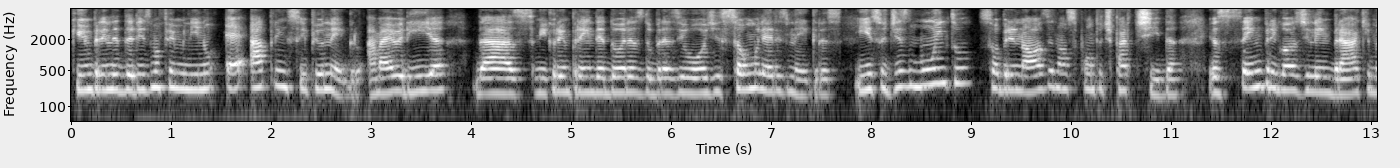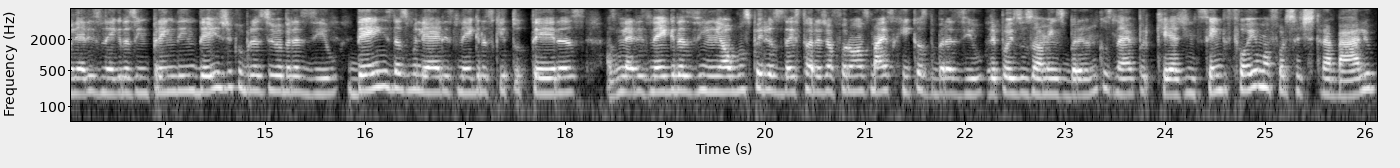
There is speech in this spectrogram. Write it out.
que o empreendedorismo feminino é a princípio negro. A maioria das microempreendedoras do Brasil hoje são mulheres negras. E isso diz muito sobre nós e nosso ponto de partida. Eu sempre gosto de lembrar que mulheres negras empreendem desde que o Brasil é Brasil, desde as mulheres negras quituteiras, as mulheres negras em alguns períodos da história já foram as mais ricas do Brasil, depois dos homens brancos, né? Porque a gente sempre foi uma força de trabalho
